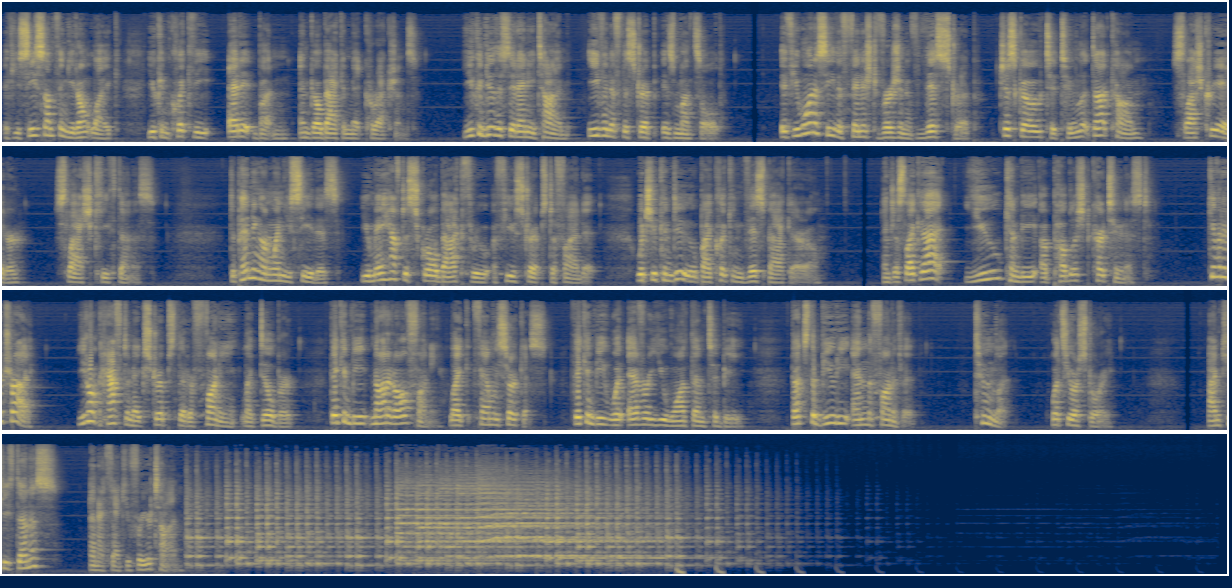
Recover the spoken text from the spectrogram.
If you see something you don't like, you can click the Edit button and go back and make corrections. You can do this at any time, even if the strip is months old. If you want to see the finished version of this strip, just go to toonlet.com slash creator slash Keith Dennis. Depending on when you see this, you may have to scroll back through a few strips to find it, which you can do by clicking this back arrow. And just like that, you can be a published cartoonist. Give it a try. You don't have to make strips that are funny like Dilbert. They can be not at all funny, like Family Circus. They can be whatever you want them to be. That's the beauty and the fun of it. Toonlet, what's your story? I'm Keith Dennis, and I thank you for your time.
